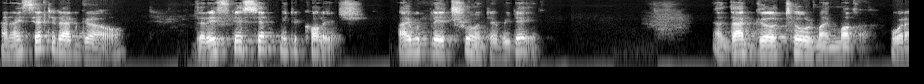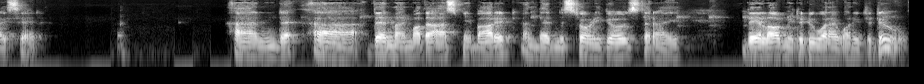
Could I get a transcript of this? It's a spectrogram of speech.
And I said to that girl that if they sent me to college, I would play truant every day. And that girl told my mother what I said. And uh, then my mother asked me about it. And then the story goes that I, they allowed me to do what I wanted to do.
